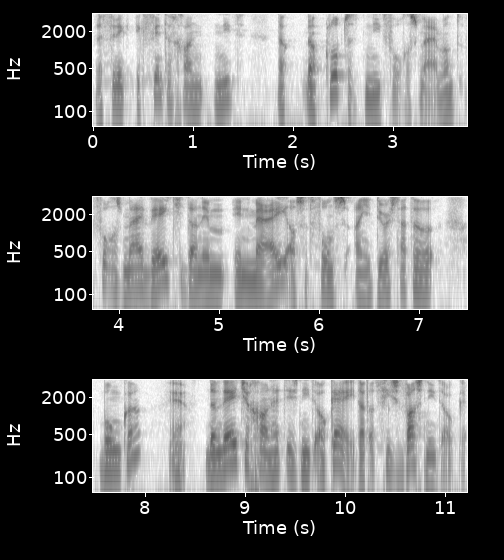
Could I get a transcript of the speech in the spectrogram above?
dat vind ik, ik vind het gewoon niet... Dan, dan klopt het niet volgens mij. Want volgens mij weet je dan in, in mei, als het fonds aan je deur staat te bonken... Ja. dan weet je gewoon, het is niet oké. Dat advies was niet oké.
